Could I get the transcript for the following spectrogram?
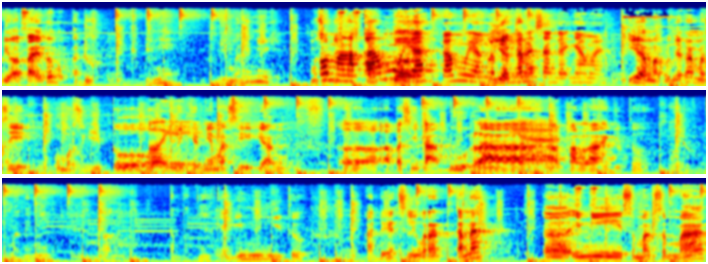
di otak itu aduh ini nih Oh Maksudnya malah kan kamu outdoor. ya, kamu yang lebih Iya kan? ngerasa nggak nyaman. Iya maklunya kan masih umur segitu, Oh, iya, mikirnya masih yang eh, apa sih tabu lah, Iya. apalah gitu. Waduh gimana nih Eh, tempatnya kayak gini gitu. Ada yang seliweran karena eh, ini semak-semak,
